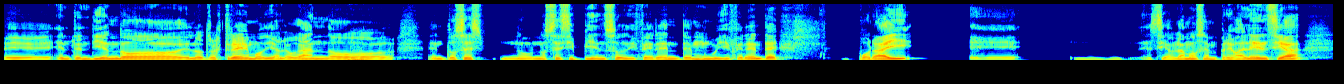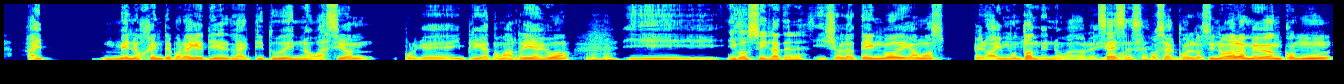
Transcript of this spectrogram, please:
Eh, entendiendo el otro extremo, dialogando. Entonces, no, no, sé si pienso diferente, muy diferente. Por ahí, si hablamos en prevalencia, hay menos gente por ahí que tiene la actitud de innovación porque implica tomar riesgo. y, y, vos sí la tenés. Y yo la tengo, digamos, pero hay un montón de innovadores. O sea, con los innovadores me veo en común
